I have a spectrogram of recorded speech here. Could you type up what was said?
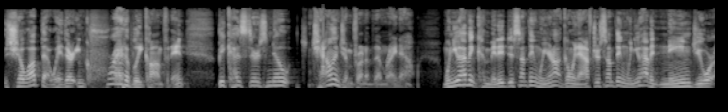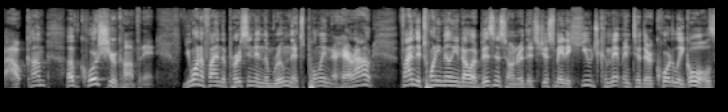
show up that way. They're incredibly confident because there's no challenge in front of them right now. When you haven't committed to something, when you're not going after something, when you haven't named your outcome, of course you're confident. You want to find the person in the room that's pulling their hair out? Find the $20 million business owner that's just made a huge commitment to their quarterly goals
